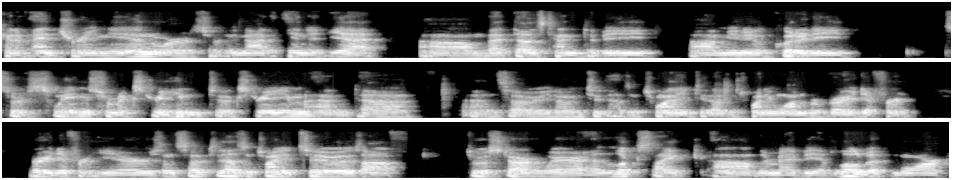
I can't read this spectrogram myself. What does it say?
kind of entering in. We're certainly not in it yet. Um, that does tend to be um, liquidity sort of swings from extreme to extreme. And, uh, and so, you know, in 2020, 2021 were very different, very different years. And so 2022 is off to a start where it looks like uh, there may be a little bit more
